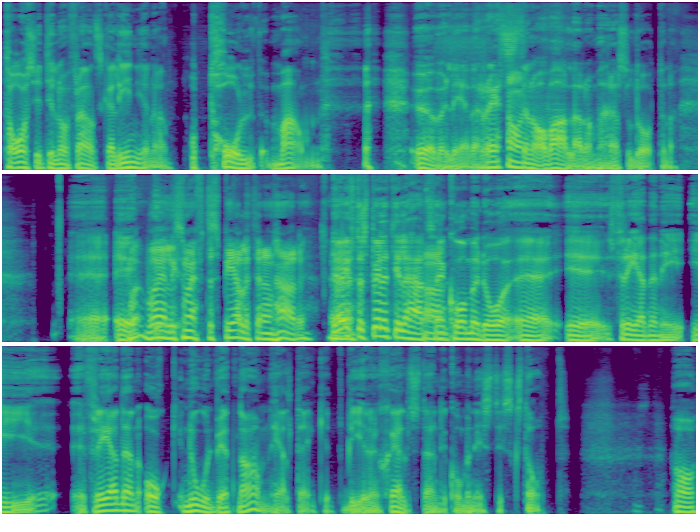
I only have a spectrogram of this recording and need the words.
ta sig till de franska linjerna. Och tolv man överlever, resten av alla de här soldaterna. Eh, eh, vad är liksom efterspelet i den här? Ja, efterspelet i det här, ja. sen kommer då eh, eh, freden i, i eh, freden och Nordvietnam helt enkelt blir en självständig kommunistisk stat. Ja,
